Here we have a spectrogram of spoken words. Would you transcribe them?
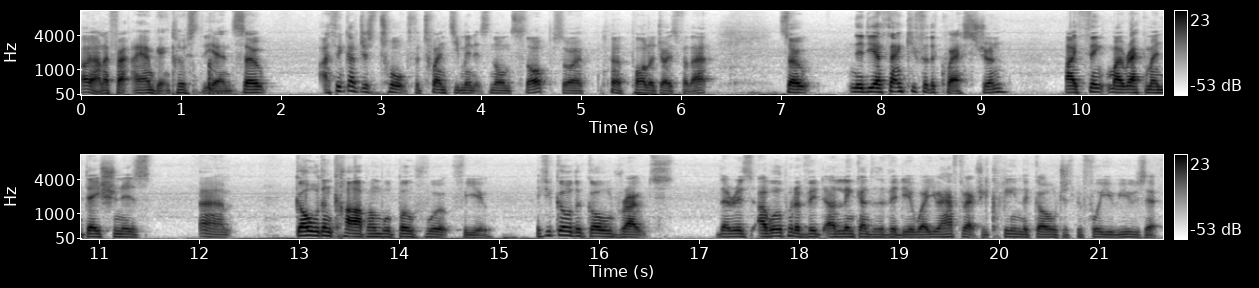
Oh, yeah, and in fact, I am getting close to the end. So I think I've just talked for 20 minutes non-stop, so I apologize for that. So, Nydia, thank you for the question. I think my recommendation is um, gold and carbon will both work for you. If you go the gold route, there is I will put a, vid, a link under the video where you have to actually clean the gold just before you use it.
